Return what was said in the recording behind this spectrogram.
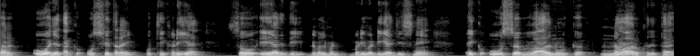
ਪਰ ਉਹ ਅਜੇ ਤੱਕ ਉਸੇ ਤਰ੍ਹਾਂ ਹੀ ਉੱਥੇ ਖੜੀ ਹੈ। ਸੋ ਇਹ ਅੱਜ ਦੀ ਡਿਵੈਲਪਮੈਂਟ ਬੜੀ ਵੱਡੀ ਹੈ, ਜਿਸ ਨੇ ਇੱਕ ਉਸ ਵਿਵਾਦ ਨੂੰ ਇੱਕ ਨਵਾਂ ਰੁਖ ਦਿੱਤਾ ਹੈ,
